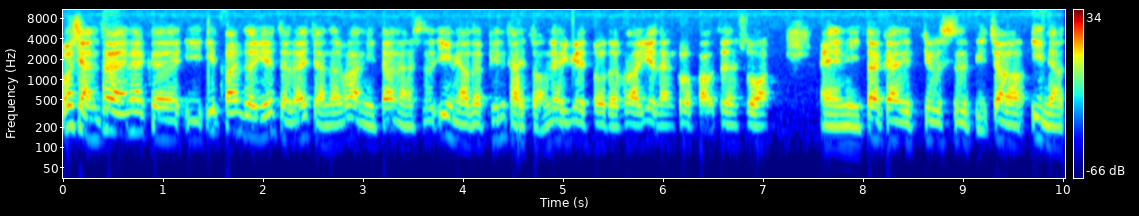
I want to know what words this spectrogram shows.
我想在那个以一般的原则来讲的话，你当然是疫苗的平台种类越多的话，越能够保证说，哎，你大概就是比较疫苗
